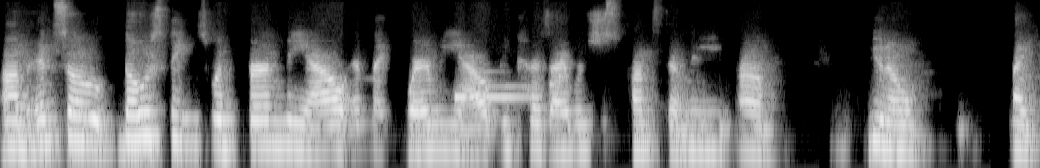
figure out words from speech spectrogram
um, and so those things would burn me out and like wear me out because I was just constantly, um, you know, like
